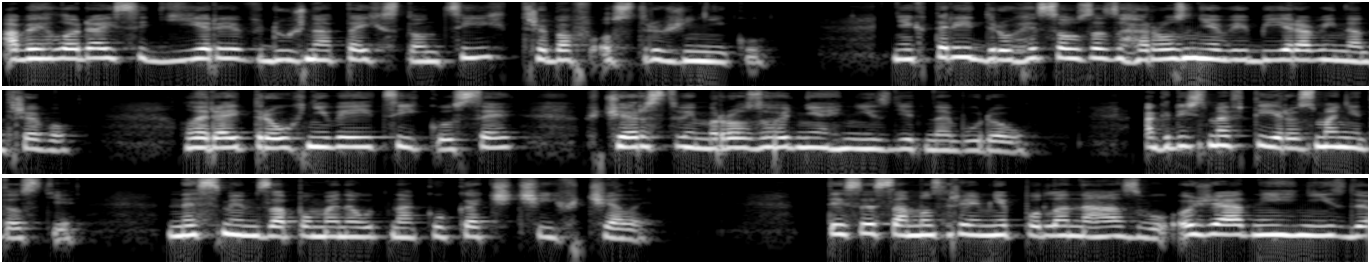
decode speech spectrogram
a vyhlodají si díry v dužnatých stoncích, třeba v ostružníku. Některé druhy jsou zas hrozně vybíraví na dřevo. Hledají trouchnivějící kusy, v čerstvím rozhodně hnízdit nebudou. A když jsme v té rozmanitosti, nesmím zapomenout na kukaččí včely. Ty se samozřejmě podle názvu o žádný hnízdo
